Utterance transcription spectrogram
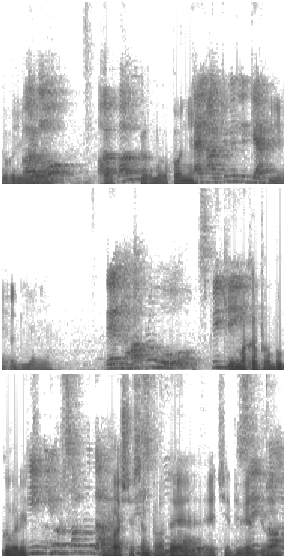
Говорили о кармарпане и агьяне. И Махапрабху говорит, в вашей сампрадае эти две, два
